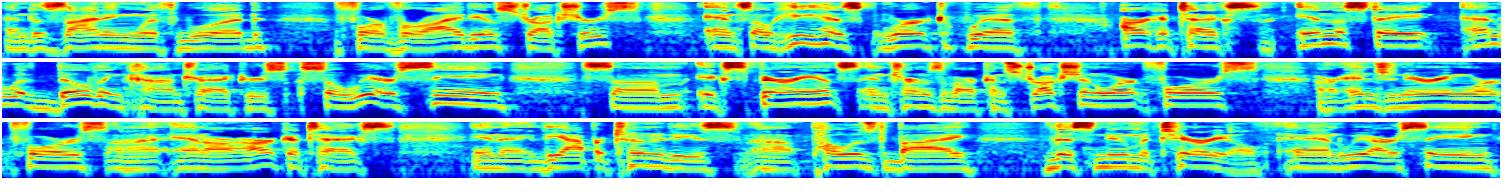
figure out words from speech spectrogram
and designing with wood for a variety of structures. And so he has worked with architects in the state and with building contractors. So we are seeing some experience in terms of our construction workforce, our engineering workforce, uh, and our architects in the, the opportunities uh, posed by this new material. And we are seeing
